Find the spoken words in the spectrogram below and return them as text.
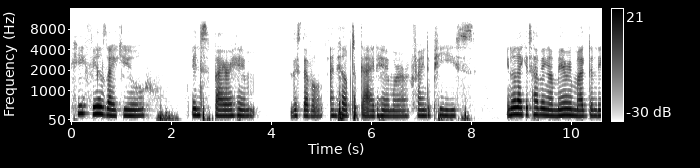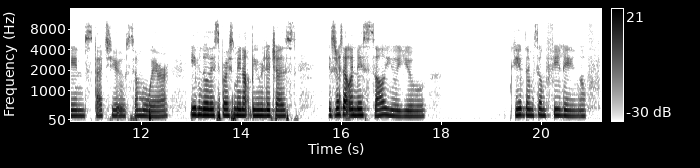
He feels like you inspire him, this devil, and help to guide him or find a peace you know, like it's having a Mary Magdalene statue somewhere, even though this person may not be religious. It's just that when they saw you, you gave them some feeling of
